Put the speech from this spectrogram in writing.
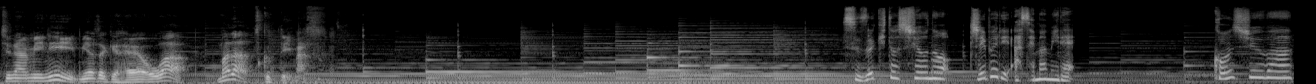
ちなみに宮崎駿はまだ作っています鈴木敏夫のジブリ汗まみれ。今週は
